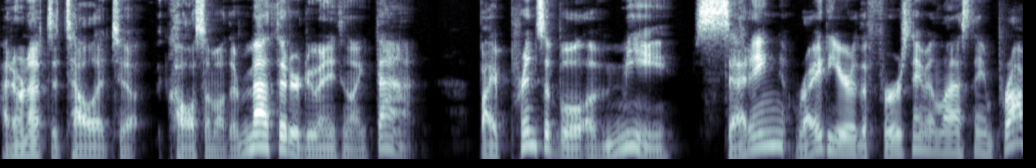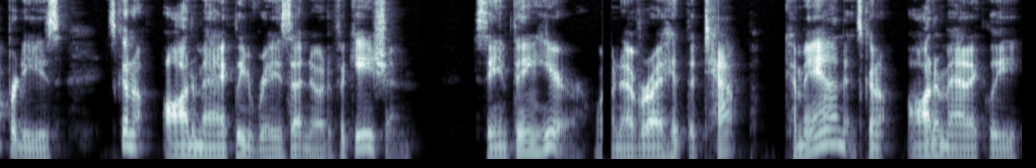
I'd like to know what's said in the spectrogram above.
I don't have to tell it to call some other method or do anything like that. By principle of me setting right here the first name and last name properties, it's going to automatically raise that notification. Same thing here. Whenever I hit the tap command, it's going to automatically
